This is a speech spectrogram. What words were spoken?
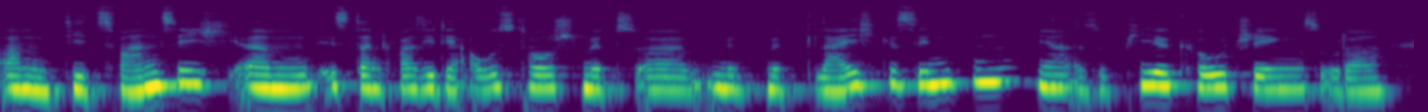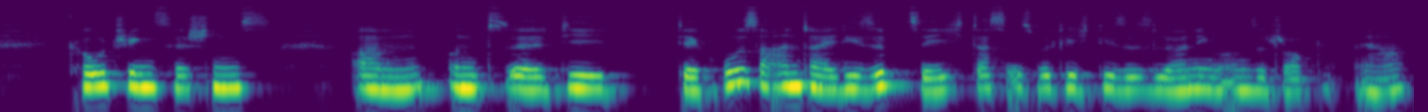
Ähm, die 20 ähm, ist dann quasi der Austausch mit, äh, mit, mit Gleichgesinnten, ja, also Peer-Coachings oder Coaching-Sessions. Ähm, und äh, die, der große Anteil, die 70, das ist wirklich dieses Learning on the Job. Ja.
